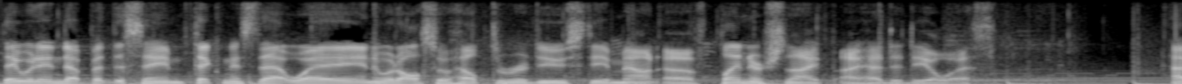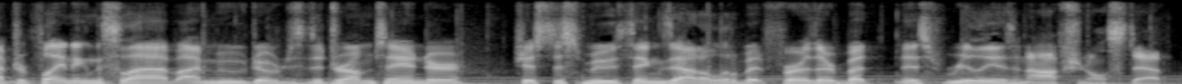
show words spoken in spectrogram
they would end up at the same thickness that way and it would also help to reduce the amount of planer snipe I had to deal with. After planing the slab, I moved over to the drum sander just to smooth things out a little bit further, but this really is an optional step.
